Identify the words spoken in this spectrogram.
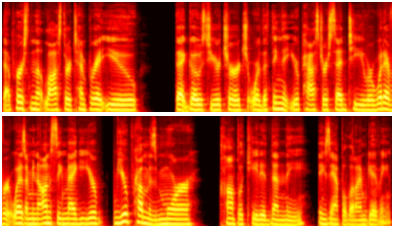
That person that lost their temper at you, that goes to your church, or the thing that your pastor said to you, or whatever it was. I mean, honestly, Maggie, your your problem is more complicated than the example that I'm giving.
